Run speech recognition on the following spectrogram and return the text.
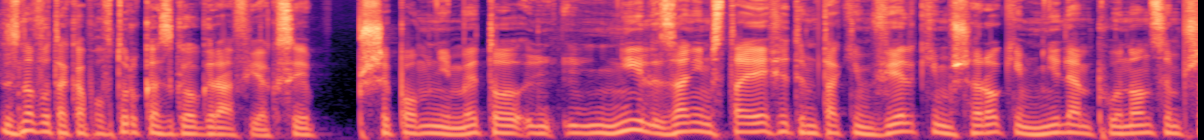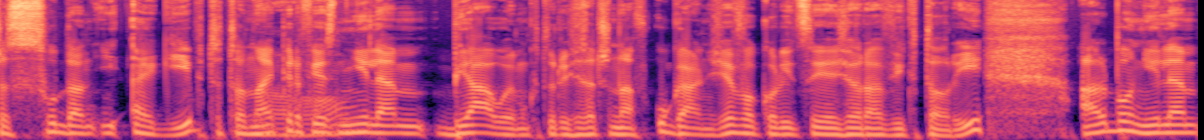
Znowu taka powtórka z geografii, jak sobie przypomnimy, to Nil, zanim staje się tym takim wielkim, szerokim Nilem płynącym przez Sudan i Egipt, to najpierw No. jest Nilem białym, który się zaczyna w Ugandzie, w okolicy jeziora Wiktorii, albo Nilem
